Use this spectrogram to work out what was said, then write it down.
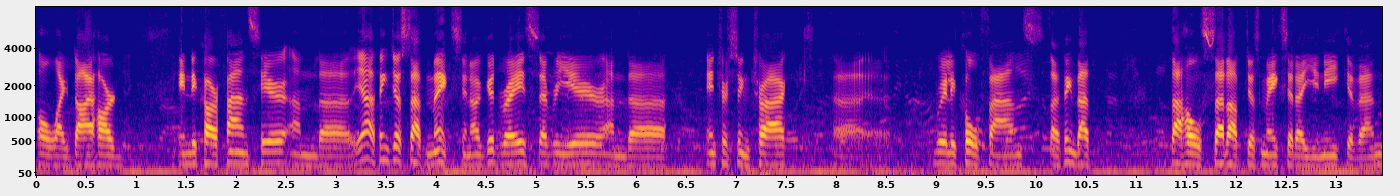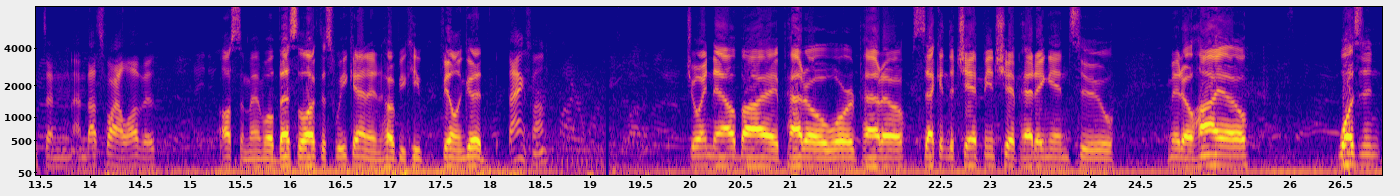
all like diehard IndyCar fans here. And uh, yeah, I think just that mix. You know, good race every year and uh, interesting track. Uh, really cool fans. I think that that whole setup just makes it a unique event, and, and that's why I love it. Awesome, man. Well, best of luck this weekend, and hope you keep feeling good. Thanks, man. Joined now by Pato O'Ward. Pato, second the championship heading into Mid Ohio. Wasn't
